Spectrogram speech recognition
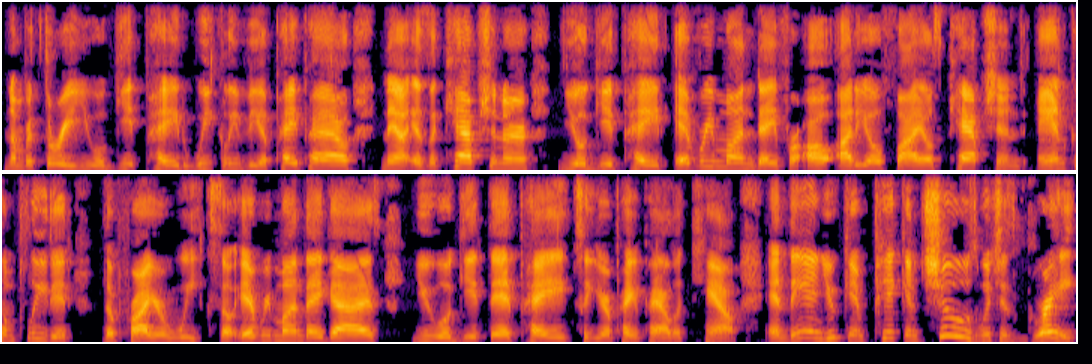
Number three, you will get paid weekly via PayPal. Now, as a captioner, you'll get paid every Monday for all audio files captioned and completed the prior week. So every Monday, guys, you will get that paid to your PayPal account. And then you can pick and choose choose, which is great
